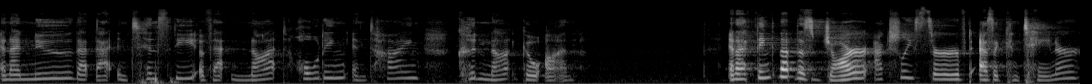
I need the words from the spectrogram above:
And I knew that that intensity of that not holding and tying could not go on. And I think that this jar actually served as a container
